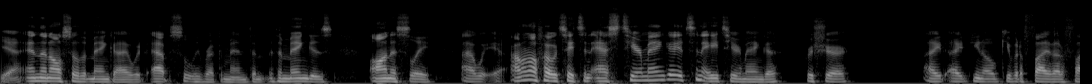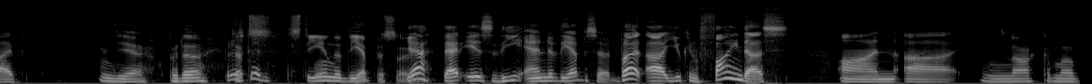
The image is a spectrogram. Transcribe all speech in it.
yeah, and then also the manga I would absolutely recommend. The the manga's honestly, I I don't know if I would say it's an S tier manga. It's an A tier manga for sure. I I you know give it a five out of five. yeah, but uh, But that's good. that's the end of the episode. Yeah, that is the end of the episode. But uh, you can find us on uh Nakama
